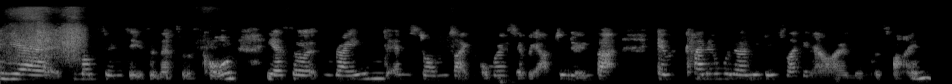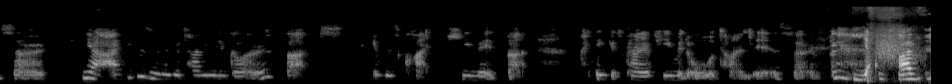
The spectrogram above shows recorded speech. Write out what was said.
Yeah, it's monsoon season. That's what it's called. Yeah, so it rained and stormed like almost every afternoon, but it kind of would only be for like an hour and then it was fine. So yeah, I think it was a really good time of year to go, but it was quite humid. But I think it's kind of humid all the time there. So Yeah, I've-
